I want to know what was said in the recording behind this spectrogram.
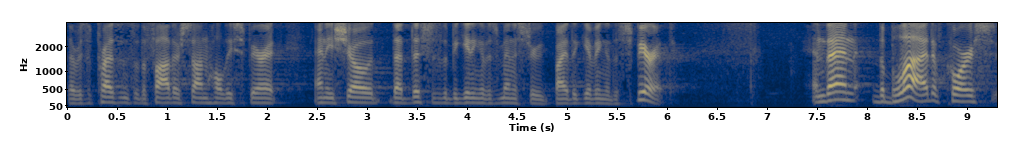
There was the presence of the Father, Son, Holy Spirit. And he showed that this is the beginning of his ministry by the giving of the Spirit. And then the blood, of course,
